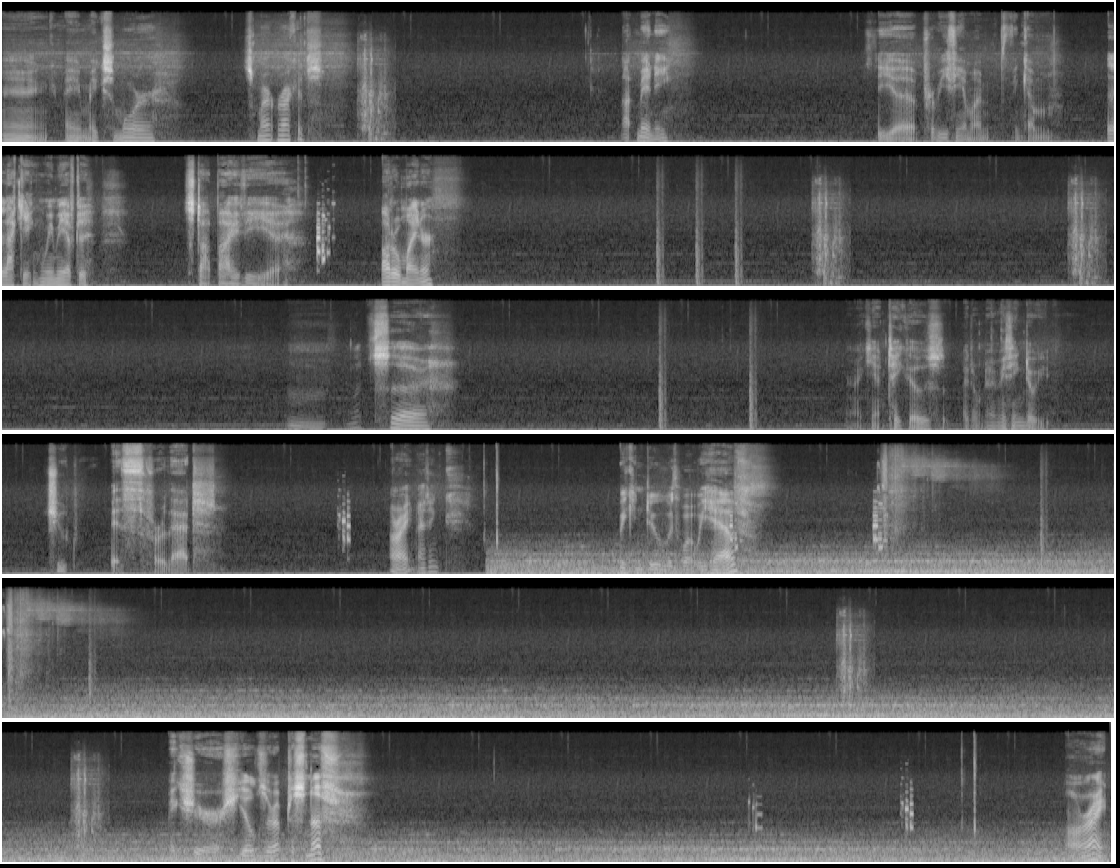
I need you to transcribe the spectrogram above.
And may make some more smart rockets. Not many. The uh, Promethium I think I'm lacking. We may have to stop by the uh, auto miner. Hmm, let's uh I can't take those. I don't have anything to shoot with for that. Alright, I think we can do with what we have. Make sure our shields are up to snuff. All right.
